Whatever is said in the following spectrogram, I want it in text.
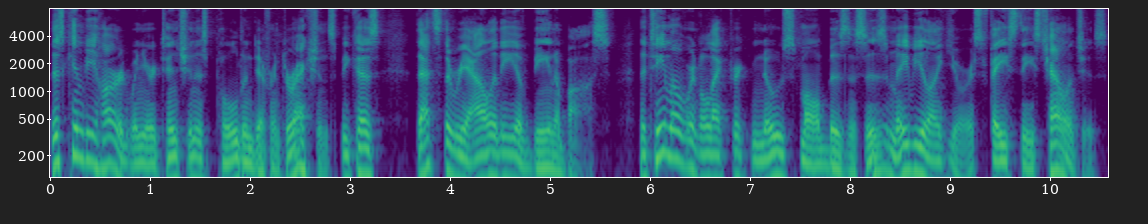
this can be hard when your attention is pulled in different directions because that's the reality of being a boss. The team over at Electric knows small businesses, maybe like yours, face these challenges.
